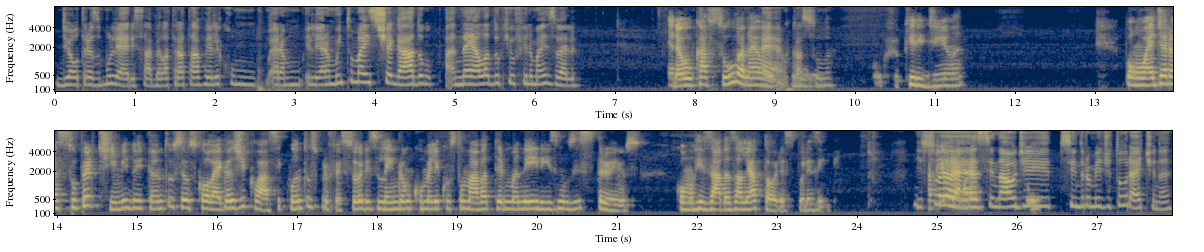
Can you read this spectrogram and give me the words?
de outras mulheres, sabe? Ela tratava ele com. Era, ele era muito mais chegado nela do que o filho mais velho. Era o caçula, né? É, o, o caçula. O, o queridinho, né? Bom, o Ed era super tímido e tanto seus colegas de classe quanto os professores lembram como ele costumava ter maneirismos estranhos, como risadas aleatórias, por exemplo. Isso é sinal de síndrome de Tourette, né?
